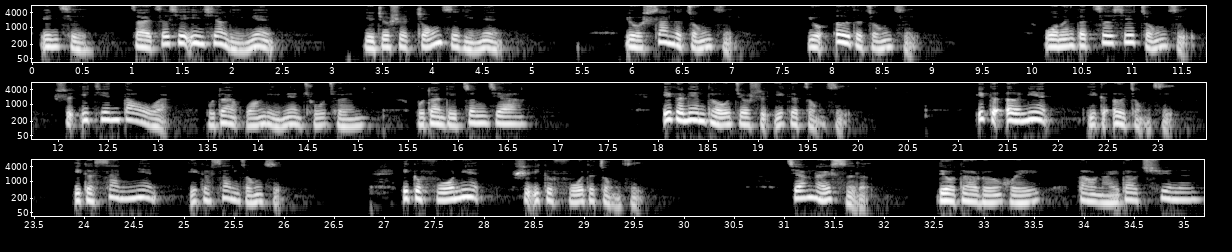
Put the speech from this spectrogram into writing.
因此在这些印象里面，也就是种子里面。有善的种子，有恶的种子。我们的这些种子是一天到晚不断往里面储存，不断地增加。一个念头就是一个种子，一个恶念，一个恶种子，一个善念，一个善种子，一个佛念是一个佛的种子。将来死了，六道轮回到哪一道去呢？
